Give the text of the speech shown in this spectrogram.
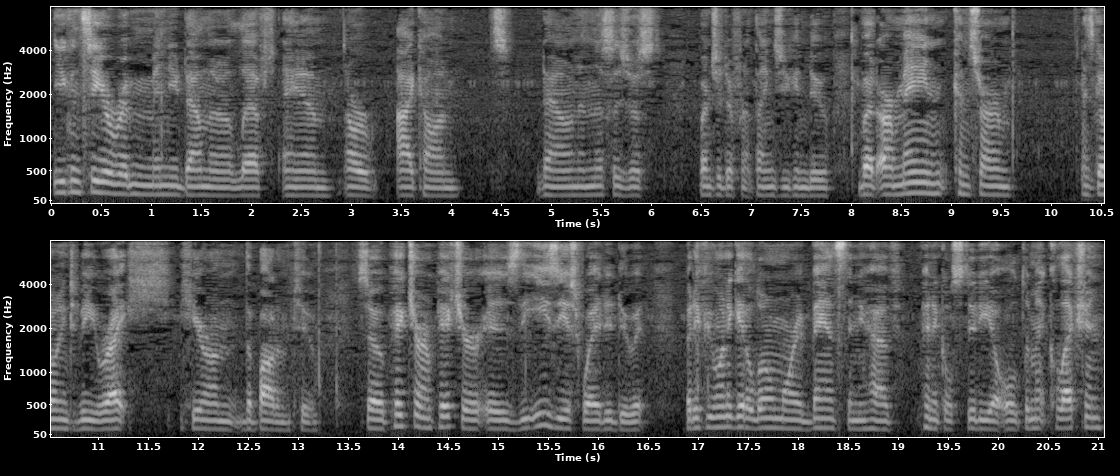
you can see your ribbon menu down the left and our icon down and this is just a bunch of different things you can do. But our main concern is going to be right here on the bottom too. So picture in picture is the easiest way to do it but if you want to get a little more advanced then you have Pinnacle Studio Ultimate Collection.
